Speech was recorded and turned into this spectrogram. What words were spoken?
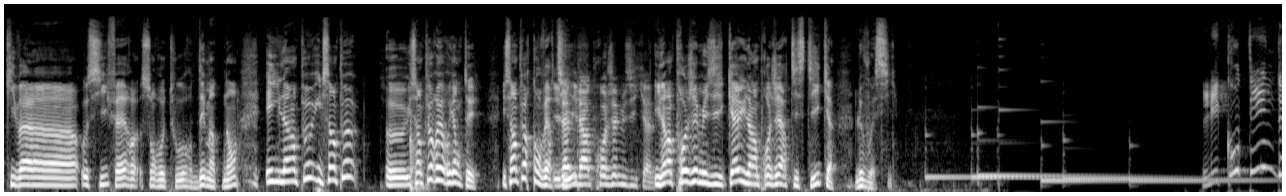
qui va aussi faire son retour dès maintenant. Et il a un peu, il s'est un peu, euh, il s'est un peu réorienté. Il s'est un peu reconverti. Il a, il a un projet musical. Il a un projet musical, il a un projet artistique. Le voici. Les comptines de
